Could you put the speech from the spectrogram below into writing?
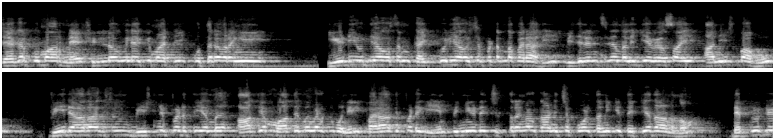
ശേഖർ കുമാറിനെ ഷില്ലോങ്ങിലേക്ക് മാറ്റി ഉത്തരവിറങ്ങി. ഇ ഡി ഉദ്യോഗസ്ഥൻ കൈക്കൂലി ആവശ്യപ്പെട്ടെന്ന പരാതി വിജിലൻസിന് നൽകിയ വ്യവസായി അനീഷ് ബാബു പി രാധാകൃഷ്ണൻ ഭീഷണിപ്പെടുത്തിയെന്ന് ആദ്യം മാധ്യമങ്ങൾക്ക് മുന്നിൽ പരാതിപ്പെടുകയും പിന്നീട് ചിത്രങ്ങൾ കാണിച്ചപ്പോൾ തനിക്ക് തെറ്റിയതാണെന്നും ഡെപ്യൂട്ടി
